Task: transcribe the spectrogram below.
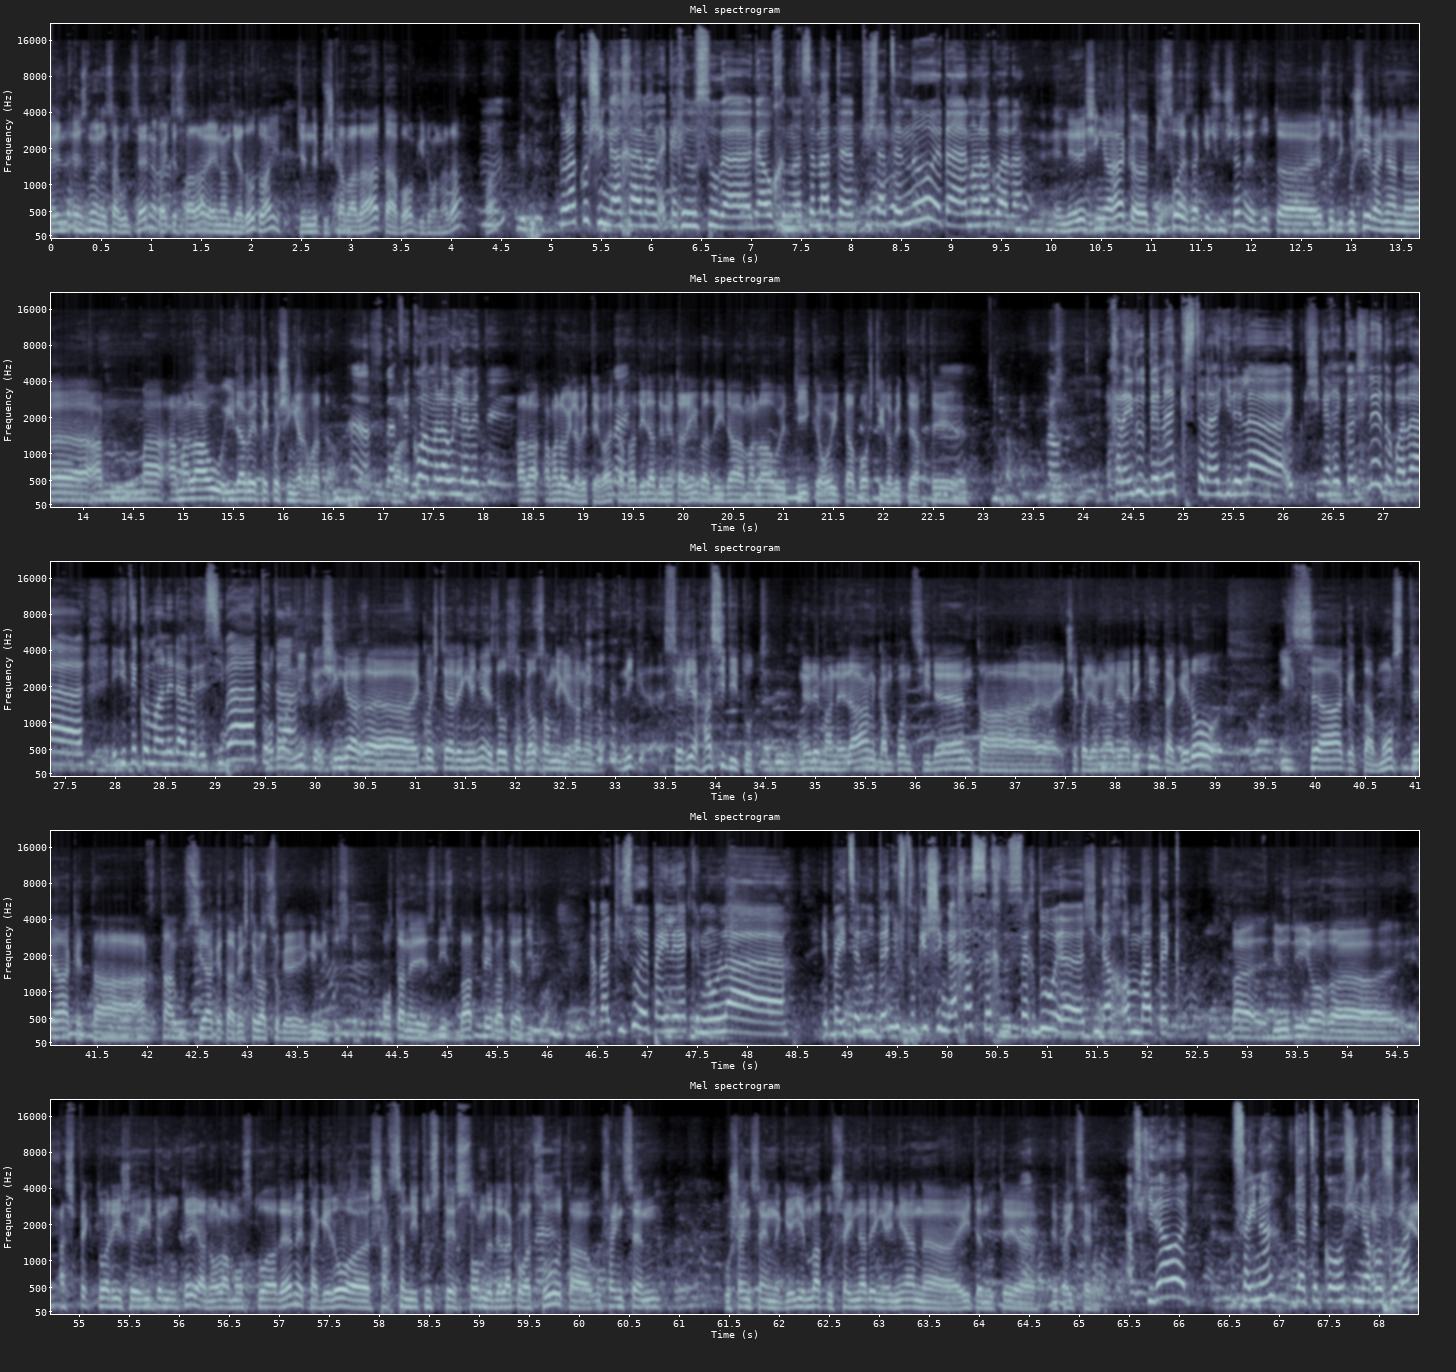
en, ez nuen ezagutzen, baita ez bada, lehen handia dut, bai. Jende pixka bada eta bo, girona da. Bai. Mm. Zolako xingarra eman ekarri duzu gaur, no? zenbat pisatzen du eta nolakoa da? Nire xingarrak pisoa ez dakit xuxen, ez dut, ez dut ikusi, baina ama, amalau hilabeteko xingar bat da. Ah, fugatzeko amalau hilabete? Ala, amalau hilabete, ba, eta bai. badira denetarik, badira amalau etik, oita bost hilabete arte. Bon. Egan nahi du denak izten agirela xingarreko izle, edo bada egiteko manera berezi bat, eta... Odo, nik xingar uh, ekoestearen gine ez dauzu gauza handik eganen. Nik seria hasi ditut, nire maneran, kanpoan ziren, eta uh, etxeko janeariarekin, eta gero hilzeak eta mosteak eta harta guziak eta beste batzuk egin dituzte. Hortan ez diz bate batea ditua. Bakizu epaileak nola epaitzen duten, justuki xingarra zer, zer du uh, xingar on batek? Ba, dirudi hor uh, aspektuari iso egiten dute, ja, nola moztua den, eta gero uh, sartzen dituzte sonde delako batzu, eta usaintzen, usaintzen gehien bat usainaren gainean uh, egiten dute uh, epaitzen. Aski da, usaina, jateko xingar oso bat?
